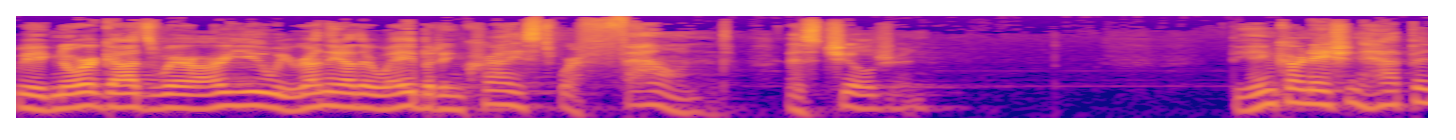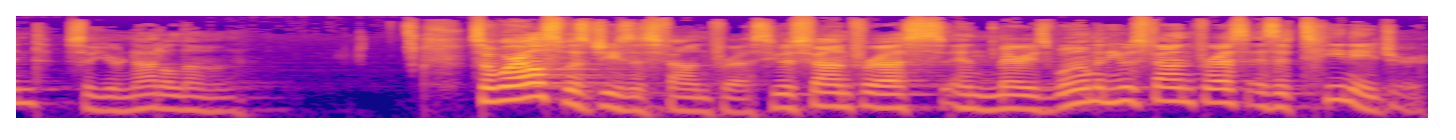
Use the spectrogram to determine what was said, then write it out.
We ignore God's where are you? We run the other way, but in Christ, we're found as children. The incarnation happened, so you're not alone. So, where else was Jesus found for us? He was found for us in Mary's womb, and he was found for us as a teenager.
